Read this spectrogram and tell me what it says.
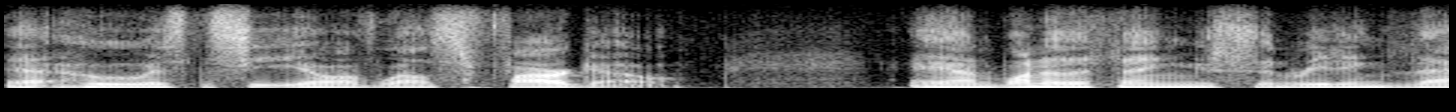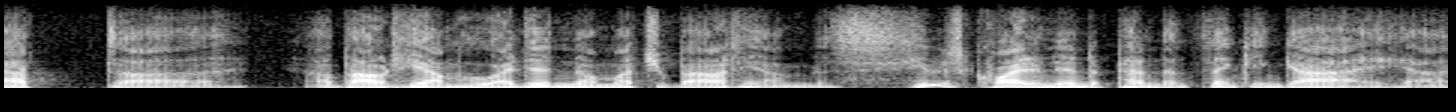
uh, who is the CEO of Wells Fargo. And one of the things in reading that uh, about him, who I didn't know much about him, is he was quite an independent thinking guy. Uh,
